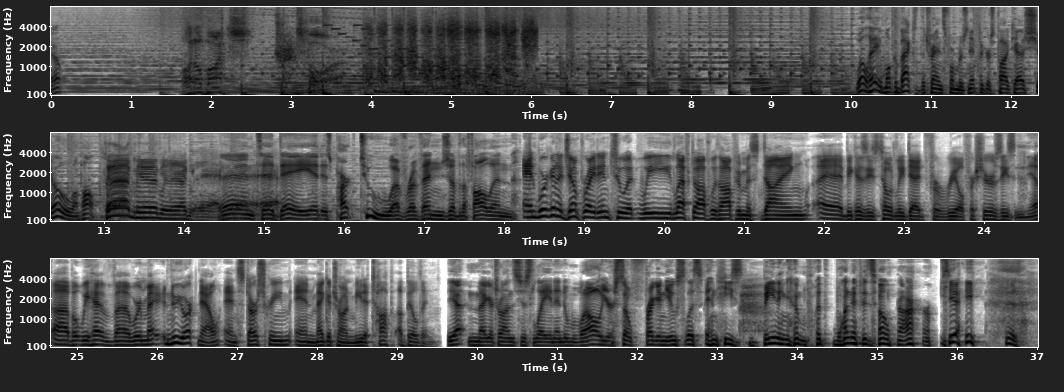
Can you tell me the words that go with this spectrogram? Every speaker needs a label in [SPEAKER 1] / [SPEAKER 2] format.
[SPEAKER 1] Yep.
[SPEAKER 2] Autobots, transform!
[SPEAKER 1] Well, hey, welcome back to the Transformers Nitpickers Podcast Show. I'm Paul. And today it is part two of Revenge of the Fallen.
[SPEAKER 3] And we're going to jump right into it. We left off with Optimus dying uh, because he's totally dead for real, for sure. He's,
[SPEAKER 1] Yep.
[SPEAKER 3] uh, but we have uh, we're in Me- New York now, and Starscream and Megatron meet atop a building.
[SPEAKER 1] Yeah, Megatron's just laying into him. Oh, you're so friggin' useless. And he's beating him with one of his own arms
[SPEAKER 3] Yeah, he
